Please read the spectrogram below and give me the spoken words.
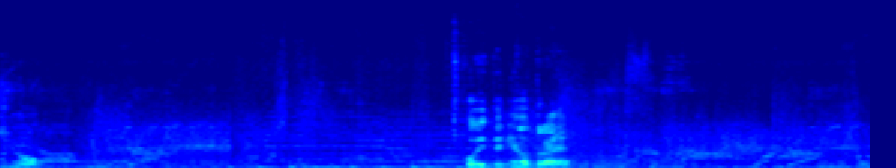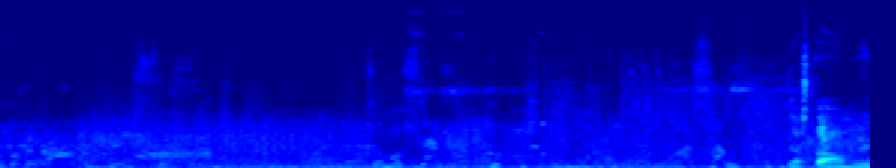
si no... Joder, tenía otra, ¿eh? Ya está, hombre.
